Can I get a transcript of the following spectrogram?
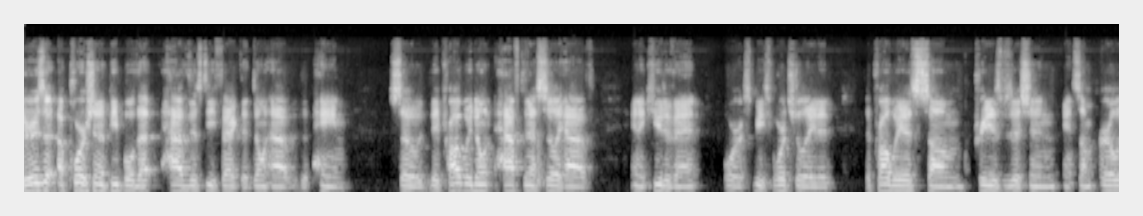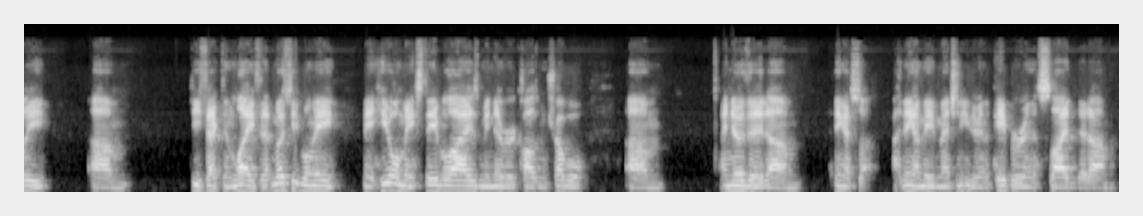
there is a, a portion of people that have this defect that don't have the pain, so they probably don't have to necessarily have an acute event or be sports related. There probably is some predisposition and some early um, defect in life that most people may may heal, may stabilize, may never cause them trouble. Um, I know that um, I think I saw. I think I may have mentioned either in the paper or in the slide that um,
